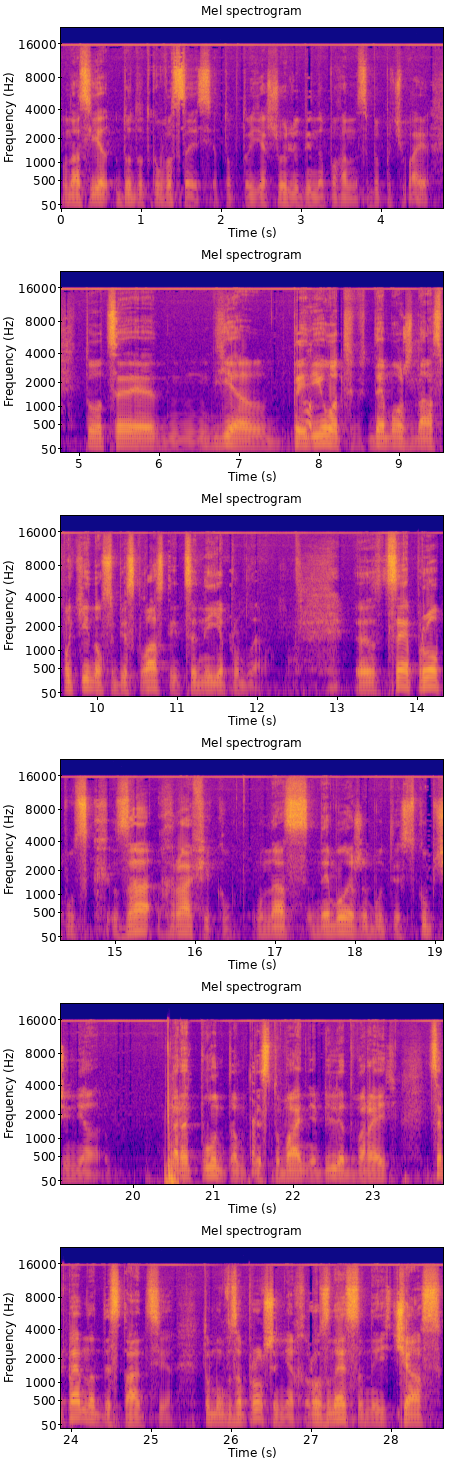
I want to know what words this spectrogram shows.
У нас є додаткова сесія. Тобто, якщо людина погано себе почуває, то це є період, де можна спокійно собі скласти, і це не є проблема. Е, Це пропуск за графіком. У нас не може бути скупчення перед пунктом тестування біля дверей. Це певна дистанція. Тому в запрошеннях рознесений час,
